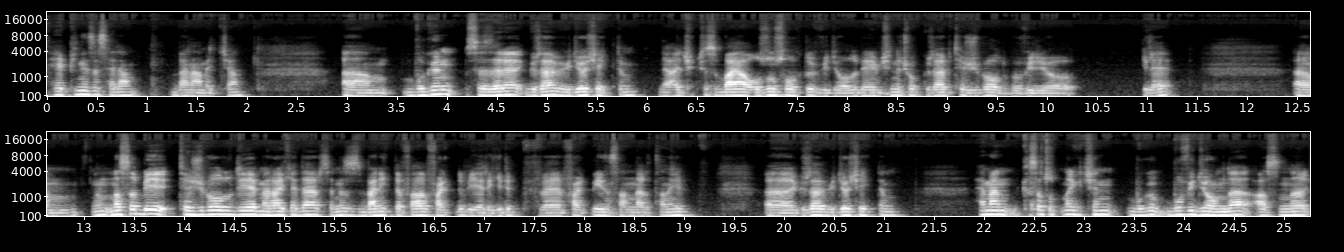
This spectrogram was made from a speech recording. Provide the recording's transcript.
Hepinize selam. Ben Ahmetcan. Am, Bugün sizlere güzel bir video çektim. Ya açıkçası bayağı uzun soluklu bir video oldu. Benim için de çok güzel bir tecrübe oldu bu video ile. Nasıl bir tecrübe oldu diye merak ederseniz ben ilk defa farklı bir yere gidip ve farklı insanları tanıyıp e, güzel bir video çektim. Hemen kısa tutmak için bu, bu videomda aslında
